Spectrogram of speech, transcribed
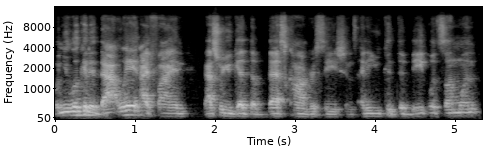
when you look at it that way, I find that's where you get the best conversations, and you could debate with someone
